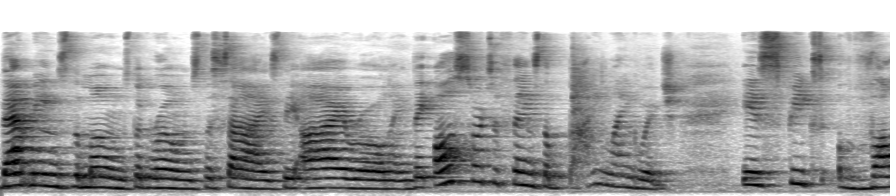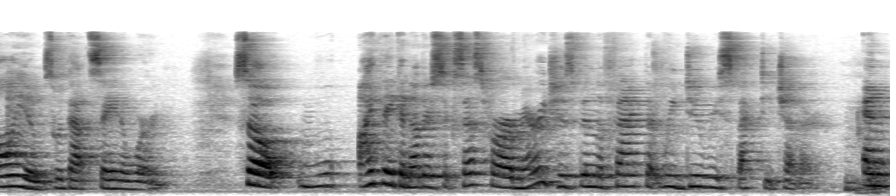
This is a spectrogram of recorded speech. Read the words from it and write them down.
That means the moans, the groans, the sighs, the eye rolling, the all sorts of things, the body language is speaks volumes without saying a word. So I think another success for our marriage has been the fact that we do respect each other. And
